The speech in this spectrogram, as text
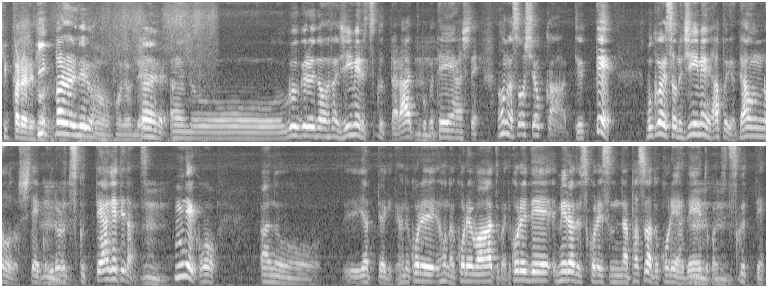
引っ張られる引っ張られてるわ、うんほんではい、あのー、Google のさ G メール作ったらって僕が提案して、ほんならそうしようかって言って僕はその G メールのアプリをダウンロードしてこううん。いろいろ作ってあげてたんですうん、でこうあのーやってあげてほんでこれほんならこれはとか言ってこれでメールアドレスこれすんなパスワードこれやでとかって作って、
